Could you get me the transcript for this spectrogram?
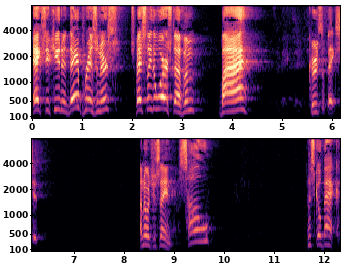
executed their prisoners, especially the worst of them, by crucifixion. I know what you're saying. So, let's go back.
